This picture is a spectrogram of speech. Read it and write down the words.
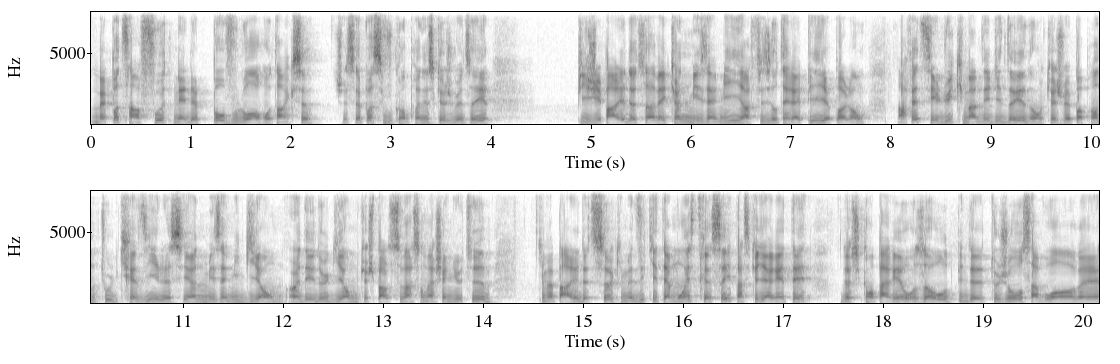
ben, pas de s'en foutre, mais de pas vouloir autant que ça. Je sais pas si vous comprenez ce que je veux dire. Puis j'ai parlé de ça avec un de mes amis en physiothérapie il y a pas long. En fait, c'est lui qui m'a amené l'idée, donc je vais pas prendre tout le crédit. C'est un de mes amis Guillaume, un des deux Guillaume que je parle souvent sur ma chaîne YouTube, qui m'a parlé de ça, qui m'a dit qu'il était moins stressé parce qu'il arrêtait de se comparer aux autres puis de toujours savoir euh,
